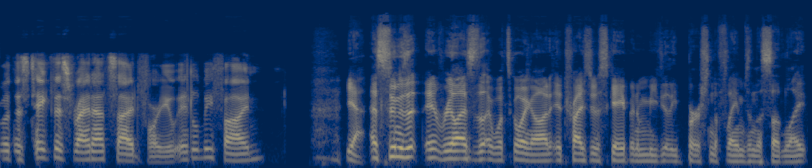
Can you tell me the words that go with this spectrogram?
We'll just take this right outside for you. It'll be fine. yeah, as soon as it, it realizes like, what's going on, it tries to escape and immediately bursts into flames in the sunlight.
